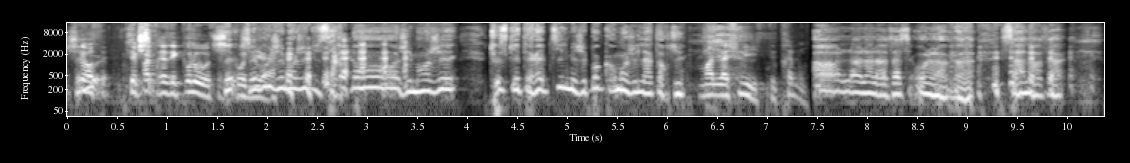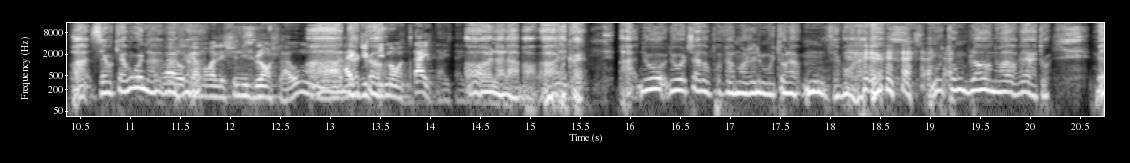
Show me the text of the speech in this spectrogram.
chez Non, vous- c'est- pas très écolo, ce Chez, hein. j'ai mangé du serpent, j'ai mangé tout ce qui était reptile, mais j'ai pas encore mangé de la tortue. Moi, de la chenille, c'était très bon. Oh là là là, ça c'est, oh là là, là. ça non, ça, c'est au Cameroun là. Ouais, au Cameroun, les chenilles blanches là, oh, Ah, avec du piment. Taille, taille, taille. Oh là là, bon, ah, ouais. Bah, nous, nous au Tchad, on préfère manger le mouton là. Hum, c'est bon là. mouton blanc, noir, vert et tout. Mais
